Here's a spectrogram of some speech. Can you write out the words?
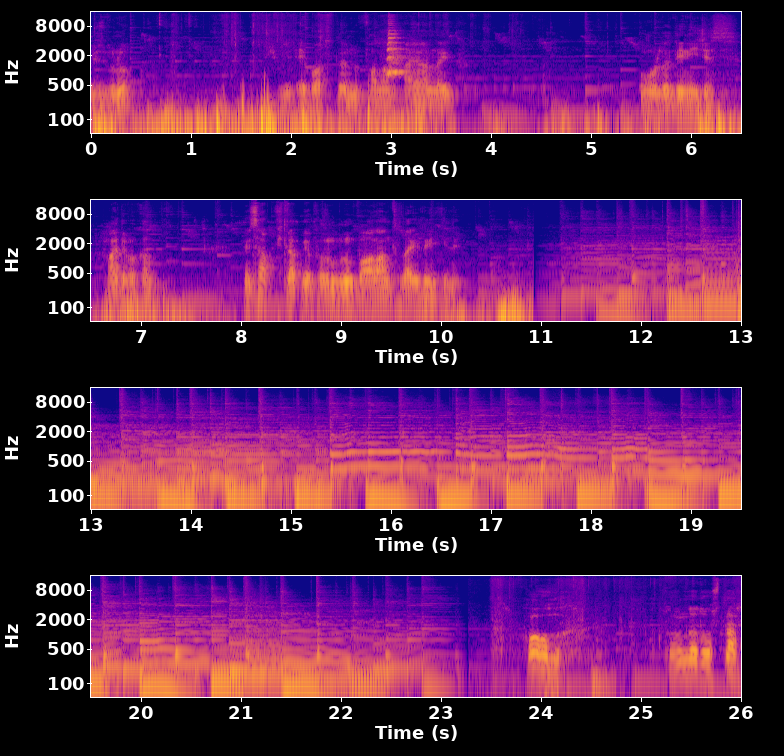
Biz bunu şimdi ebatlarını falan ayarlayıp orada deneyeceğiz. Hadi bakalım. Hesap kitap yapalım bunun bağlantılarıyla ilgili. Oh, sonunda dostlar.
